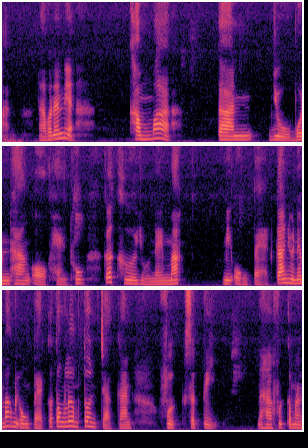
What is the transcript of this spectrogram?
านนะเพราะนั้นเนี่ยคำว่าการอยู่บนทางออกแห่งทุกข์ก็คืออยู่ในมรรคมีองค์ 8 การอยู่ในมรรคมีองค์ 8 ก็ต้องเริ่มต้นจากการฝึกสตินะคะฝึกกำลัง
